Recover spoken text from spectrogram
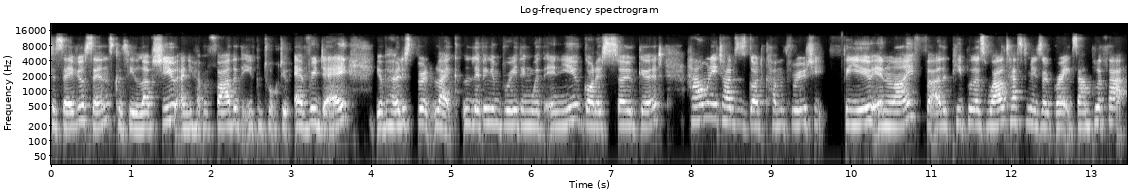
to save your sins because he loves you and you have a father that you can talk to every day. You have holy spirit like living and breathing within you. God is so good. How many times has god come through to, for you in life for other people as well. Testimonies are a great example of that.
